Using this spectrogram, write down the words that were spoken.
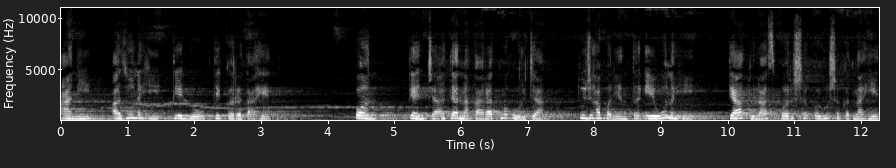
आणि अजूनही ते लोक ते करत आहेत. पण त्यांच्या त्या नकारात्मक ऊर्जा तुझ्यापर्यंत येऊनही त्या तुला स्पर्श करू शकत नाहीत.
